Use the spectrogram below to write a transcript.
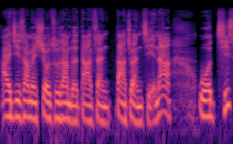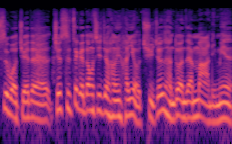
IG 上面秀出他们的大战大钻戒。那我其实我觉得就是这个东西就很很有趣，就是很多人在骂里面，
